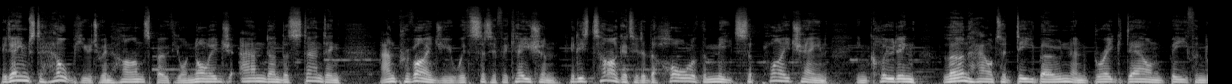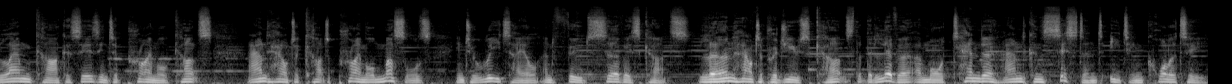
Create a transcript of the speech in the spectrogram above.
It aims to help you to enhance both your knowledge and understanding and provide you with certification. It is targeted at the whole of the meat supply chain, including learn how to debone and break down beef and lamb carcasses into primal cuts and how to cut primal muscles into retail and food service cuts. Learn how to produce cuts that deliver a more tender and consistent eating quality.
